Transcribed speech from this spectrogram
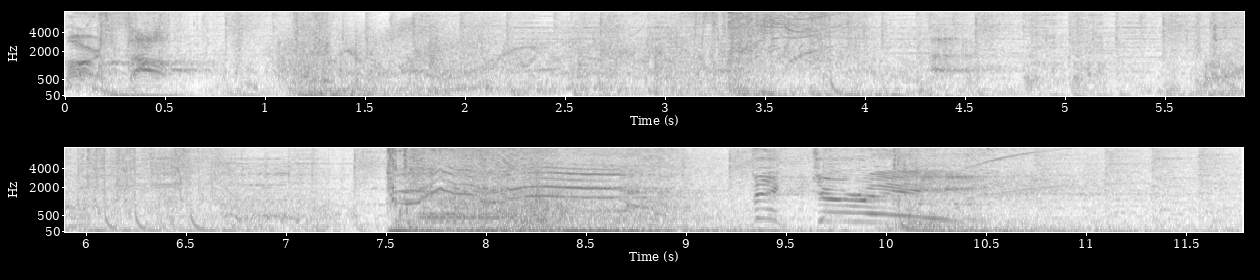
More salt!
